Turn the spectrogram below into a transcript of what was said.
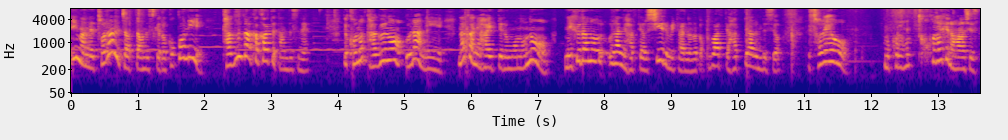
今ね、取られちゃったんですけど、ここにタグがかかってたんですね。で、このタグの裏に、中に入ってるものの、値札の裏に貼ってあるシールみたいなのがパパって貼ってあるんですよ。で、それを、もうこれほんとここだけの話です。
